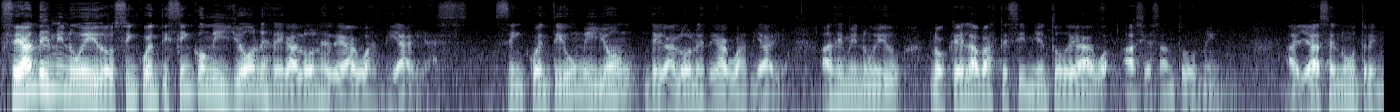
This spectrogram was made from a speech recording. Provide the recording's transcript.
Se han disminuido 55 millones de galones de aguas diarias, 51 millones de galones de aguas diarias. Ha disminuido lo que es el abastecimiento de agua hacia Santo Domingo. Allá se nutren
